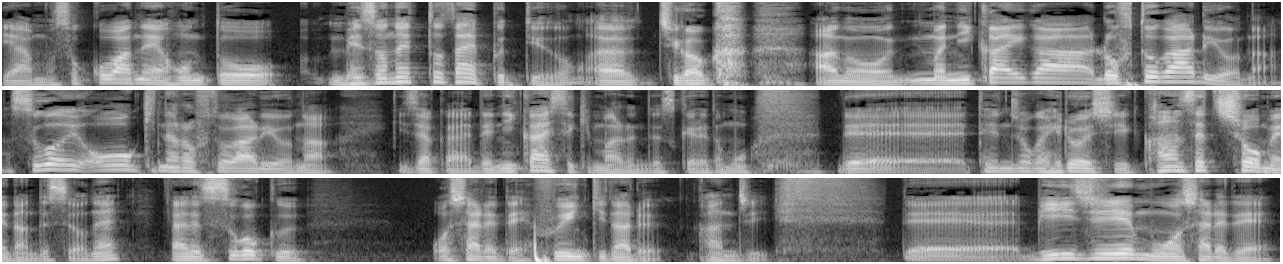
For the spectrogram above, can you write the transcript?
いや、もうそこはね、本当メゾネットタイプっていうの？あ違うか。あの、まあ、2階が、ロフトがあるような、すごい大きなロフトがあるような居酒屋で2階席もあるんですけれども、で、天井が広いし、間接照明なんですよね。なので、すごくおしゃれで雰囲気のある感じ。で、BGM もおしゃれで、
